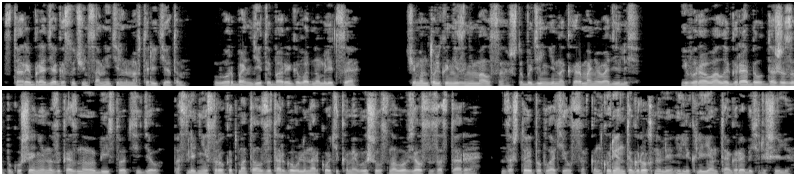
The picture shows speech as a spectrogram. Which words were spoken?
Старый бродяга с очень сомнительным авторитетом. Вор, бандит и барыга в одном лице. Чем он только не занимался, чтобы деньги на кармане водились. И воровал, и грабил, даже за покушение на заказное убийство отсидел. Последний срок отмотал за торговлю наркотиками, вышел, снова взялся за старое. За что и поплатился. Конкуренты грохнули или клиенты ограбить решили.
